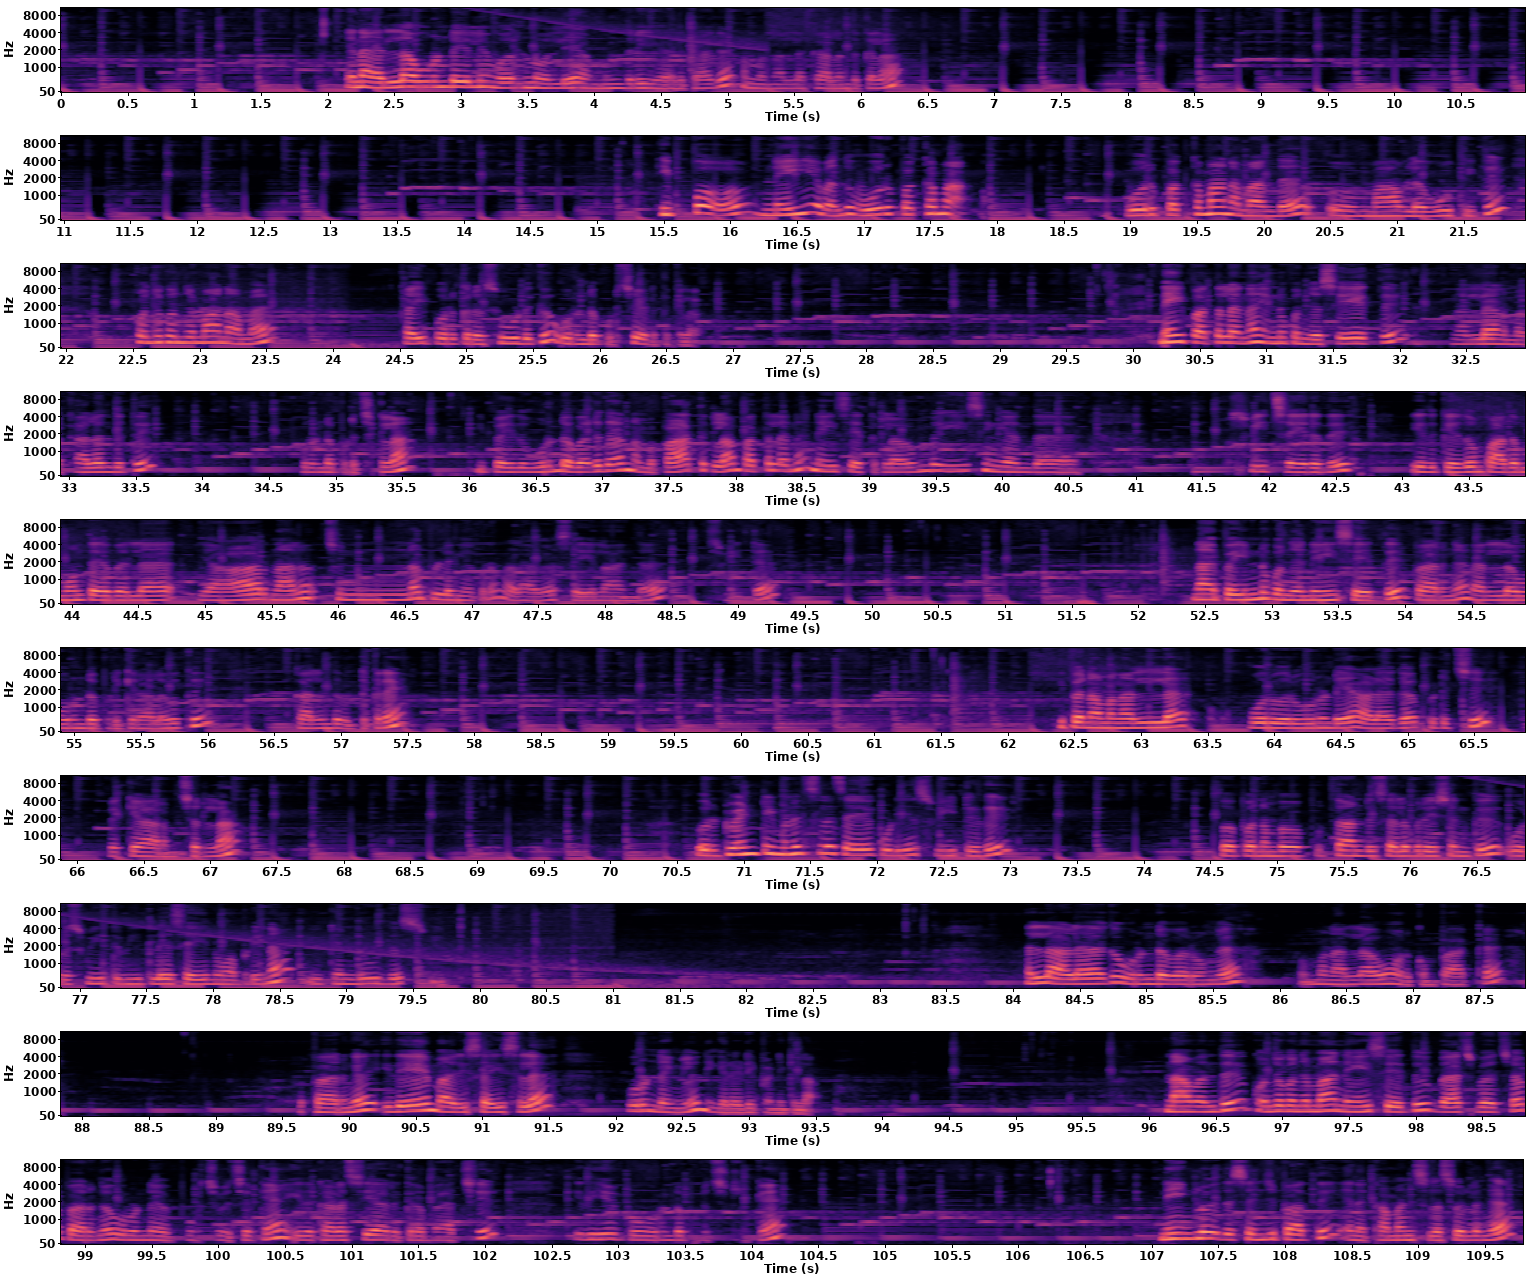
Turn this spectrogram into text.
ஏன்னா எல்லா உருண்டையிலையும் வரணும் இல்லையா? முந்திரி அதுக்காக நம்ம நல்லா கலந்துக்கலாம். இப்போது நெய்யை வந்து ஒரு பக்கமாக ஒரு பக்கமாக நம்ம அந்த மாவில் ஊற்றிட்டு கொஞ்சம் கொஞ்சமாக நம்ம கை பொறுக்கிற சூடுக்கு உருண்டை பிடிச்சி எடுத்துக்கலாம். நெய் பத்தலைன்னா இன்னும் கொஞ்சம் சேர்த்து நல்லா நம்ம கலந்துட்டு உருண்டை பிடிச்சிக்கலாம். இப்போ இது உருண்டை வருதான்னு நம்ம பார்த்துக்கலாம். பத்தலைன்னா நெய் சேர்த்துக்கலாம். ரொம்ப ஈஸிங்க இந்த ஸ்வீட் செய்கிறது இதுக்கு எதுவும் பதமும் தேவையில்லை. யாருனாலும் சின்ன பிள்ளைங்க கூட அழகாக செய்யலாம் இந்த ஸ்வீட்டை. நான் இப்போ இன்னும் கொஞ்சம் நெய் சேர்த்து பாருங்கள் நல்லா உருண்டை பிடிக்கிற அளவுக்கு கலந்து விட்டுக்கிறேன். இப்போ நம்ம நல்லா ஒரு ஒரு உருண்டையாக அழகாக பிடிச்சி வைக்க ஆரம்பிச்சிடலாம். ஒரு டுவெண்ட்டி மினிட்ஸில் செய்யக்கூடிய ஸ்வீட் இது. ஸோ இப்போ நம்ம புத்தாண்டு செலிப்ரேஷனுக்கு ஒரு ஸ்வீட் வீட்டிலே செய்யணும் அப்படின்னா you can do this sweet நல்லா அழகாக உருண்டை வருங்க. ரொம்ப நல்லாவும் இருக்கும் பார்க்க. பாருங்கள் இதே மாதிரி சைஸில் உருண்டைங்களை நீங்கள் ரெடி பண்ணிக்கலாம். நான் வந்து கொஞ்சம் கொஞ்சமாக நெய் சேர்த்து பேட்ச் பேட்சாக பாருங்கள் உருண்டை பிடிச்சி வச்சுருக்கேன். இது கடைசியாக இருக்கிற பேட்ச்சு இதையும் இப்போது உருண்டை பிடிச்சிட்ருக்கேன் நீங்களும் இதை செஞ்சு பார்த்து எனக்கு கமெண்ட்ஸில் சொல்லுங்கள்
